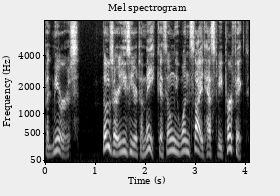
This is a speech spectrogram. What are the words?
but mirrors. Those are easier to make as only one side has to be perfect,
